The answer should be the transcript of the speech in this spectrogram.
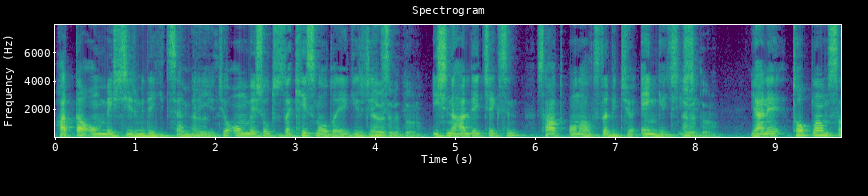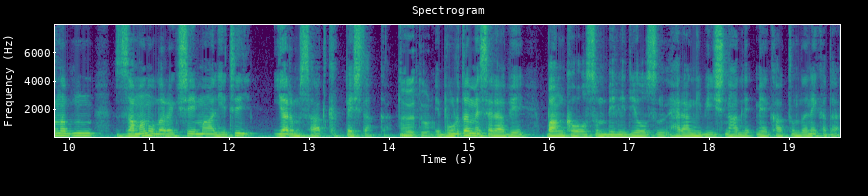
hatta 15-20'de gitsen bile Evet. yetiyor. 15-30'da kesin odaya gireceksin. Evet evet doğru. İşini halledeceksin. Saat 16'da bitiyor en geç işi. Evet doğru. Yani toplam sana bunun zaman olarak şey maliyeti yarım saat 45 dakika. Evet doğru. E burada mesela bir banka olsun, belediye olsun herhangi bir işini halletmeye kalktığında ne kadar?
